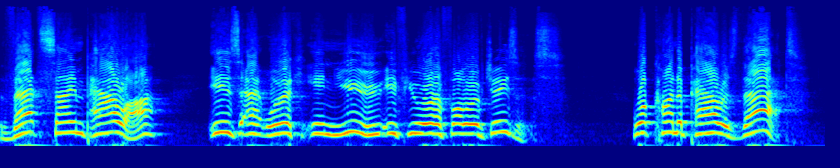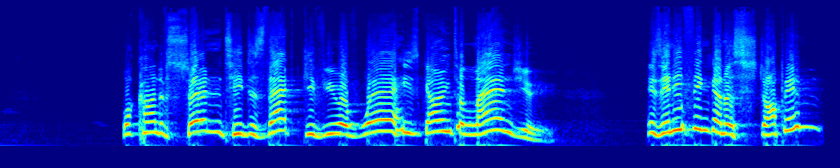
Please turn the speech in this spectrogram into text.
that same power is at work in you if you are a follower of Jesus. What kind of power is that? What kind of certainty does that give you of where he's going to land you? Is anything going to stop him?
